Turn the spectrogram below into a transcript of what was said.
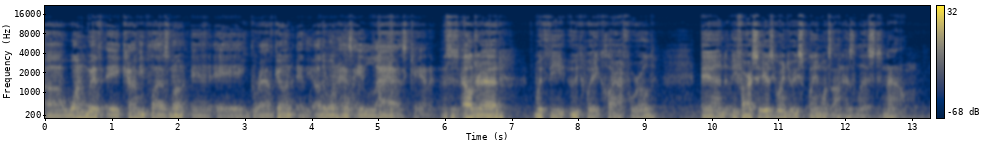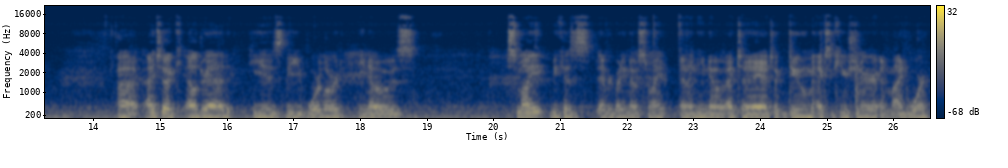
uh, one with a combi plasma and a grav gun, and the other one has a las cannon. This is Eldrad with the Ulthwé craft world, and the Farseer is going to explain what's on his list now. Uh, I took Eldrad. He is the warlord. He knows Smite because everybody knows Smite, and then he know. I today I took Doom, Executioner, and Mind War.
